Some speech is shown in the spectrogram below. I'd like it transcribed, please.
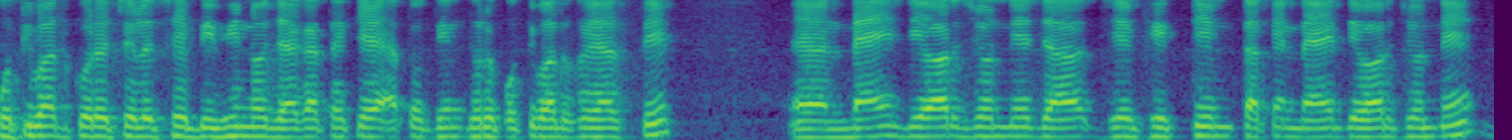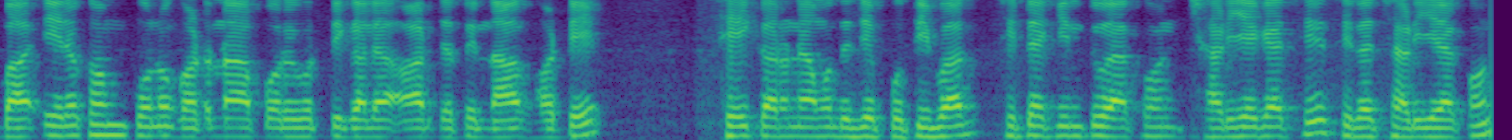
প্রতিবাদ করে চলেছে, বিভিন্ন জায়গা থেকে এতদিন ধরে প্রতিবাদ হয়ে আসছে। ন্যায় দেওয়ার জন্য যা, যে ভিকটিম তাকে ন্যায় দেওয়ার জন্য বা এরকম কোনো ঘটনা পরবর্তীকালে আর যাতে না ঘটে, সেই কারণে আমাদের যে প্রতিবাদ, সেটা কিন্তু এখন ছাড়িয়ে গেছে। সেটা ছাড়িয়ে এখন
